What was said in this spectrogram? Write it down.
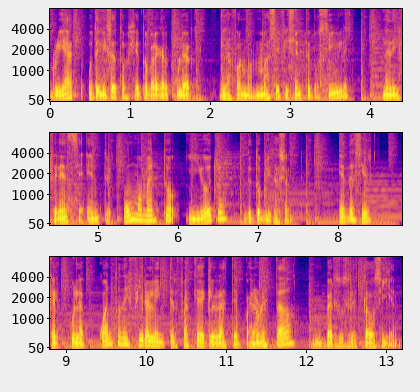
React utiliza este objeto para calcular de la forma más eficiente posible la diferencia entre un momento y otro de tu aplicación. Es decir, calcula cuánto difiere la interfaz que declaraste para un estado versus el estado siguiente.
